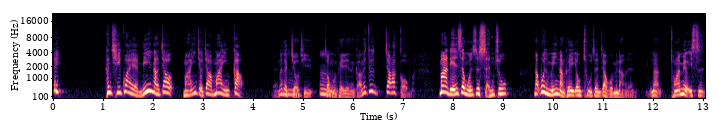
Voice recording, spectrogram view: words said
哎，很奇怪耶，民进党叫马英九叫马英告，那个九其实中文可以练成告，那就是叫他狗嘛。”骂连胜文是神猪，那为什么民进党可以用畜生叫国民党人？那从来没有一丝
